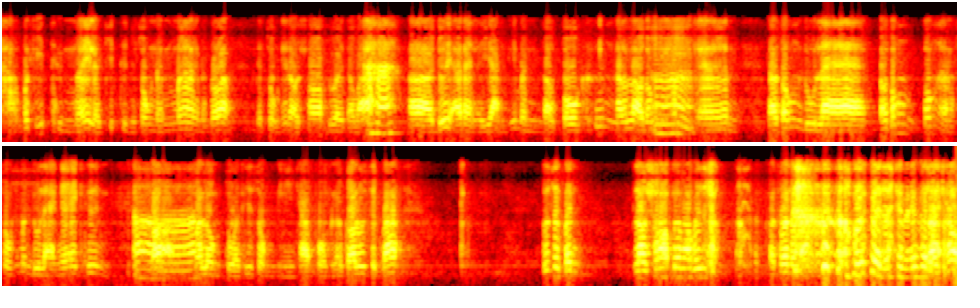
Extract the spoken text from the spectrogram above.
ถามว่าคิดถึงไหมเหรอคิดถึงทรงนั้นมากนะเพราะว่าเป็นทรงที่เราชอบด้วยแต่ว่าอะฮะเอ่อด้วยอะไรหลายอย่างที่มันเราโตขึ้นแล้วเราต้องอืมทำงาน เราต้องดูแลเราต้องต้องหาทรงที่มันดูแลง่ายขึ้นอ่าก็มาลงตัวที่ทรงนี้ครับผมแล้วก็รู้สึกว่า รู้สึกเป็นเราชอบด้วยว่าเป็นทรงขอโทษนะครับไม่เป็นไรไม่เป็นไรเราชอบ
